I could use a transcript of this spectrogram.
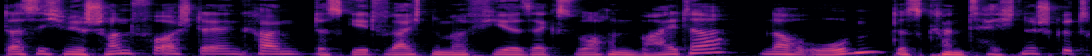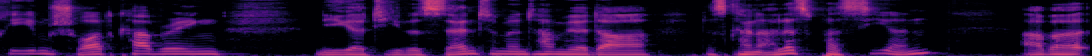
dass ich mir schon vorstellen kann, das geht vielleicht nur mal vier, sechs Wochen weiter nach oben. Das kann technisch getrieben, Short Covering, negatives Sentiment haben wir da. Das kann alles passieren. Aber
